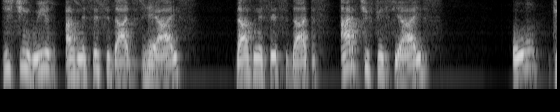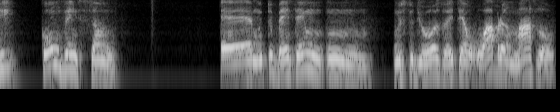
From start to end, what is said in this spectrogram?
distinguir as necessidades reais das necessidades artificiais ou de convenção. É, muito bem, tem um, um, um estudioso aí, tem o Abraham Maslow,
